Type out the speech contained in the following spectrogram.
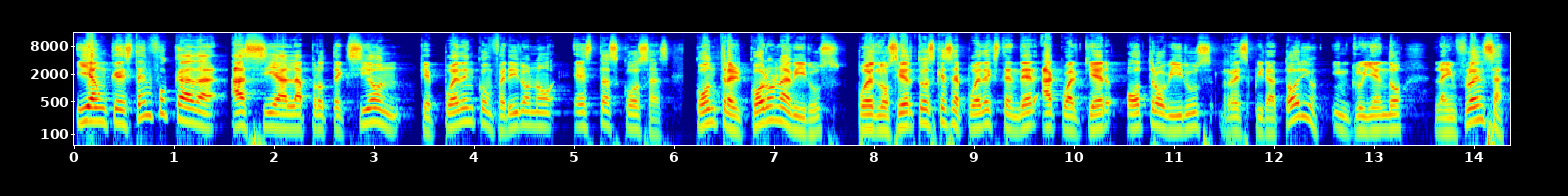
y aunque está enfocada hacia la protección que pueden conferir o no estas cosas contra el coronavirus, pues lo cierto es que se puede extender a cualquier otro virus respiratorio, incluyendo la influenza.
